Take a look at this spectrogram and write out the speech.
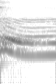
Okay.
